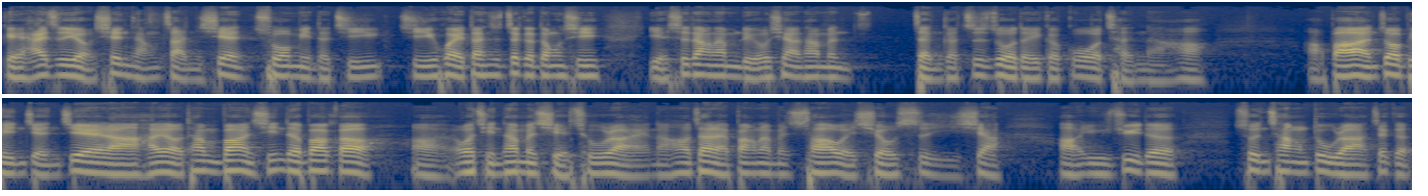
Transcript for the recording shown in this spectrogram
给孩子有现场展现说明的机机会，但是这个东西也是让他们留下他们。整个制作的一个过程了哈，啊，包含作品简介啦，还有他们包含新的报告啊，我请他们写出来，然后再来帮他们稍微修饰一下啊，语句的顺畅度啦，这个。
